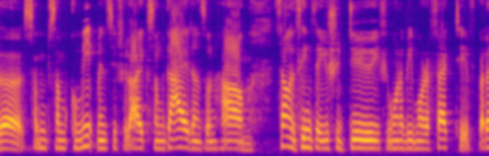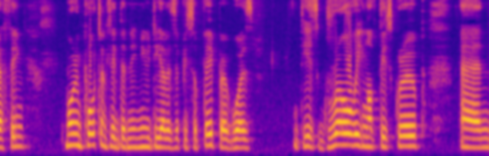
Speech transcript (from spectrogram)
uh, some some commitments, if you like, some guidance on how some of the things that you should do if you want to be more effective. But I think more importantly than the New Deal as a piece of paper was this growing of this group and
